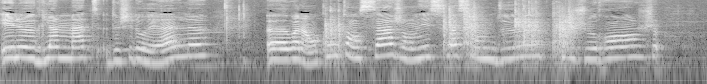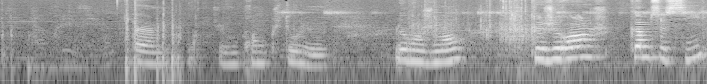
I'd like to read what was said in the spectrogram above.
Et le Glam Matte de chez L'Oréal. Euh, voilà, en comptant ça, j'en ai 62 que je range... je vais vous prendre plutôt le rangement. Que je range comme ceci.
